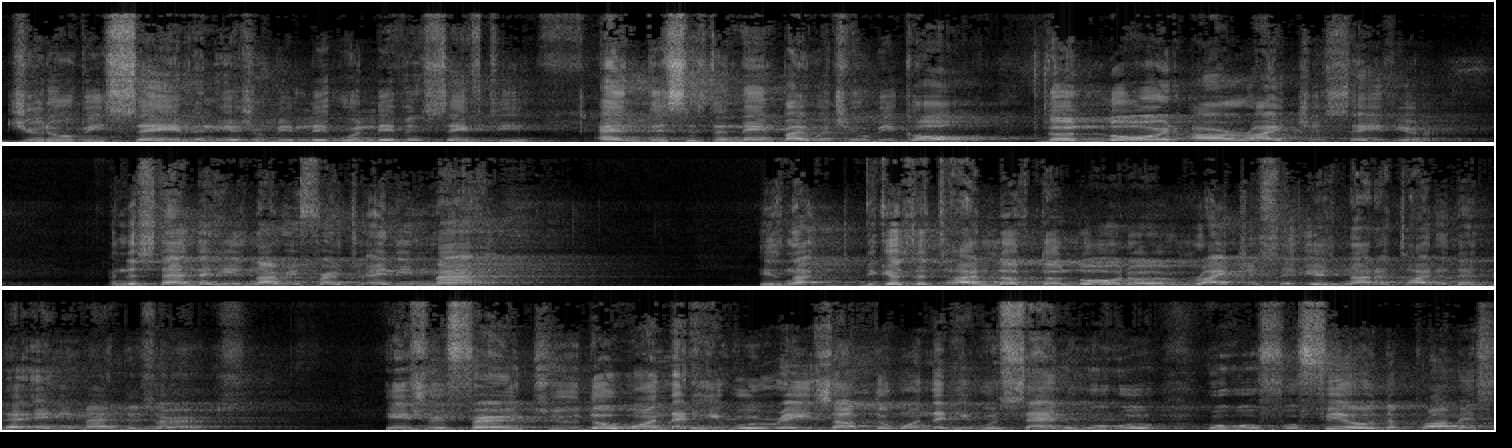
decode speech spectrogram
Judah will be saved and Israel will, be, will live in safety. And this is the name by which he will be called the Lord our righteous Savior. Understand that he's not referring to any man. He's not, because the title of the Lord or righteous Savior is not a title that, that any man deserves. He's referring to the one that he will raise up, the one that he will send, who will, who will fulfill the promise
